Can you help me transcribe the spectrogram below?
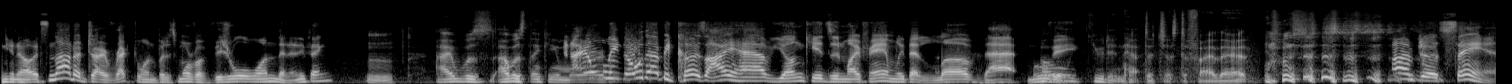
you know, it's not a direct one, but it's more of a visual one than anything. Mm. I was I was thinking more. I only know that because I have young kids in my family that love that Oh, movie. you didn't have to justify that. I'm just saying.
